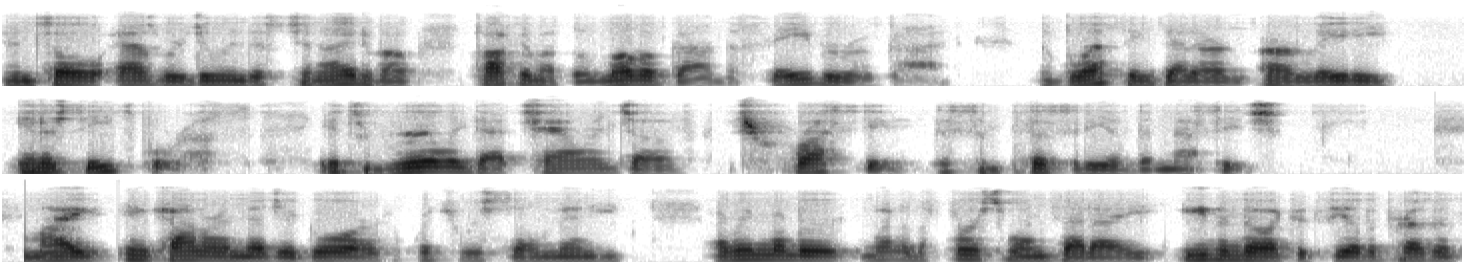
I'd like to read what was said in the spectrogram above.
And so, as we're doing this tonight about talking about the love of God, the favor of God, the blessings that our, our Lady intercedes for us, it's really that challenge of trusting the simplicity of the message my encounter in Medjugorje, which were so many, I remember one of the first ones that I, even though I could feel the presence,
